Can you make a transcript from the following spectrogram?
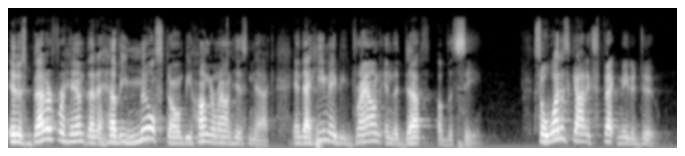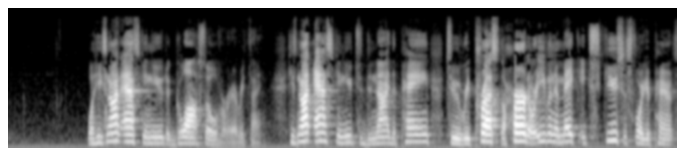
it is better for him that a heavy millstone be hung around his neck, and that he may be drowned in the depth of the sea. So, what does God expect me to do? Well, He's not asking you to gloss over everything. He's not asking you to deny the pain, to repress the hurt, or even to make excuses for your parents.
